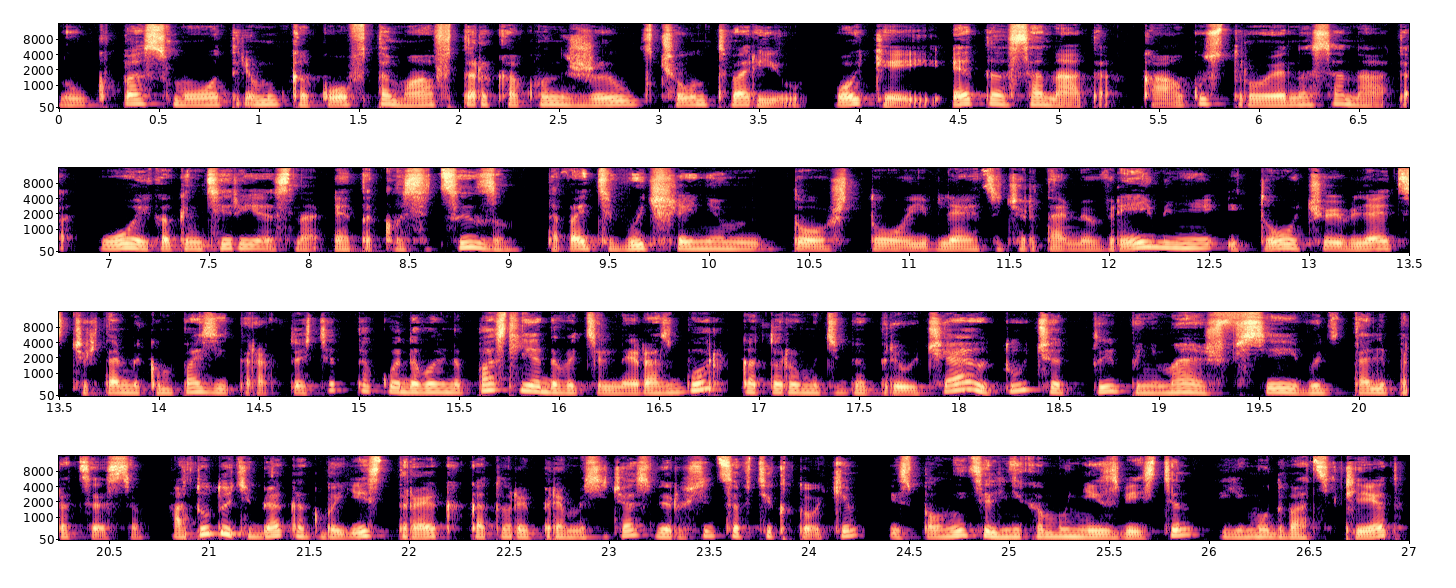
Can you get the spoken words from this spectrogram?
Ну-ка посмотрим, каков там автор, как он жил, что он творил. Окей, это соната. Как устроена соната? Ой, как интересно, это классицизм. Давайте вычленим то, что является чертами времени, и то, что является чертами композитора. То есть это такой довольно последовательный разбор, которому тебя приучают, учат, ты понимаешь все его детали процесса. А тут у тебя как бы есть трек, который прямо сейчас вирусится в ТикТоке. Исполнитель никому не известен, ему 20 лет,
